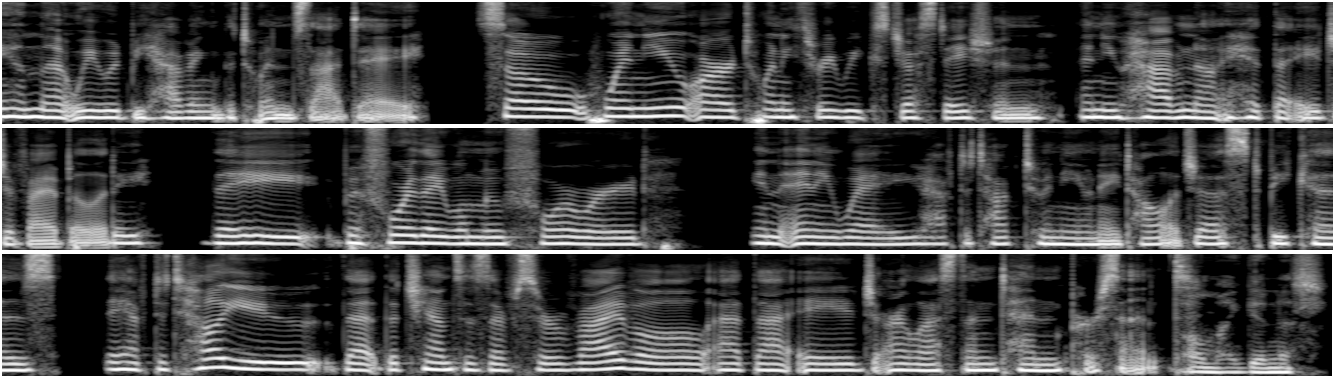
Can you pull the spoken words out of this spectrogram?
and that we would be having the twins that day. So when you are 23 weeks gestation and you have not hit the age of viability, they before they will move forward in any way, you have to talk to a neonatologist because they have to tell you that the chances of survival at that age are less than 10%. Oh my goodness.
